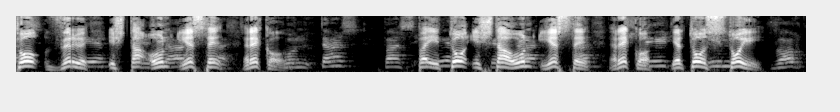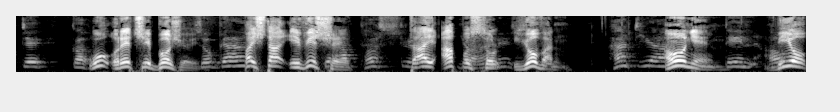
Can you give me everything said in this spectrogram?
to vjeruje i šta on jeste rekao, pa i to i šta on jeste rekao, jer to stoji u reči Božoj. Pa i šta i više, taj apostol Jovan, a on je bio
